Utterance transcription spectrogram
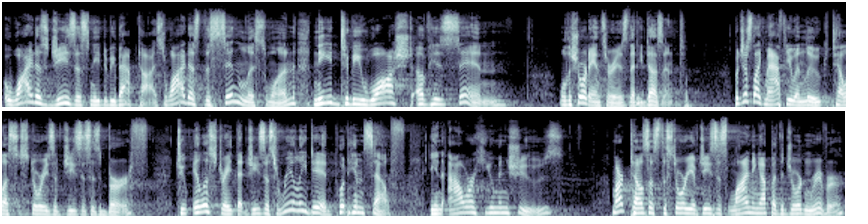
Why does Jesus need to be baptized? Why does the sinless one need to be washed of his sin? Well, the short answer is that he doesn't. But just like Matthew and Luke tell us stories of Jesus' birth to illustrate that Jesus really did put himself in our human shoes, Mark tells us the story of Jesus lining up at the Jordan River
